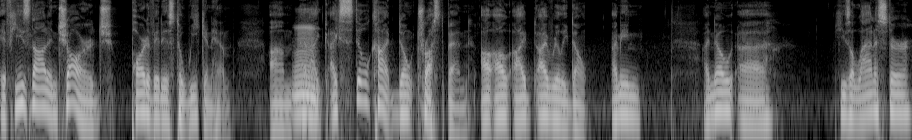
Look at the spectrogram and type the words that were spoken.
If he's not in charge, part of it is to weaken him. Um, And I, I still can't, don't trust Ben. I'll, I'll, I, I really don't. I mean, I know uh, he's a Lannister.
